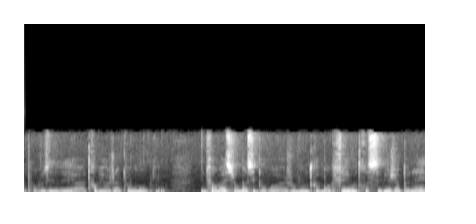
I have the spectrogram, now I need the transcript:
pour vous aider à travailler au Japon. Donc, euh, une formation, c'est pour, je vous montre comment créer votre CV japonais,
